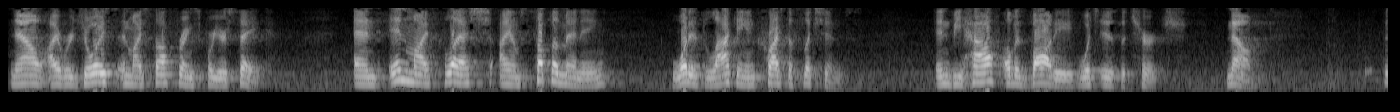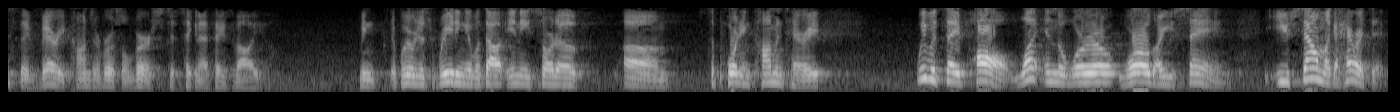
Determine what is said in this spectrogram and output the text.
Now I rejoice in my sufferings for your sake, and in my flesh I am supplementing what is lacking in Christ's afflictions in behalf of his body, which is the church. Now, this is a very controversial verse, just taken at face value. I mean, if we were just reading it without any sort of um, supporting commentary, we would say, Paul, what in the wor- world are you saying? You sound like a heretic.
